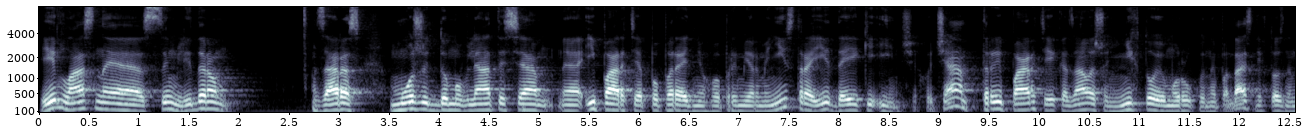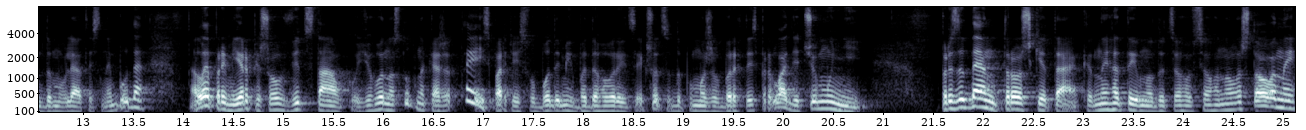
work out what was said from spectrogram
і власне з цим лідером зараз можуть домовлятися е, і партія попереднього прем'єр-міністра, і деякі інші. Хоча три партії казали, що ніхто йому руку не подасть, ніхто з ним домовлятись не буде. Але прем'єр пішов в відставку. Його наступник каже: Та і з партією свободи міг би договоритися. Якщо це допоможе вберегтись при владі, чому ні? Президент трошки так негативно до цього всього налаштований.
